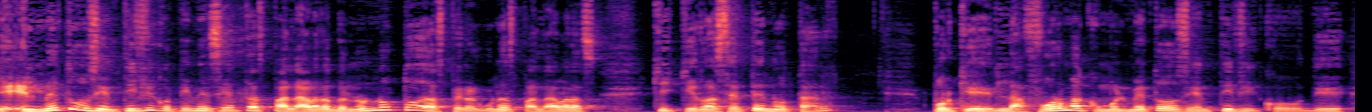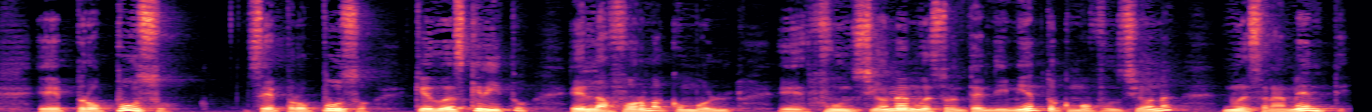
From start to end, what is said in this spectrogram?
Eh, el método científico tiene ciertas palabras, bueno, no todas, pero algunas palabras que quiero hacerte notar, porque la forma como el método científico de, eh, propuso, se propuso, quedó escrito, es la forma como eh, funciona nuestro entendimiento, como funciona nuestra mente.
